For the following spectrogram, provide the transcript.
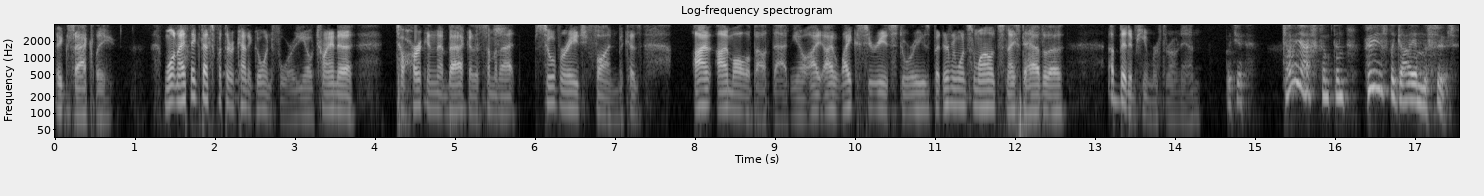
Exactly. Well, and I think that's what they're kind of going for. You know, trying to to harken that back into some of that Silver Age fun because. I'm I'm all about that. You know, I, I like serious stories, but every once in a while it's nice to have a a bit of humor thrown in. But yeah, can I ask something? Who is the guy in the suit?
